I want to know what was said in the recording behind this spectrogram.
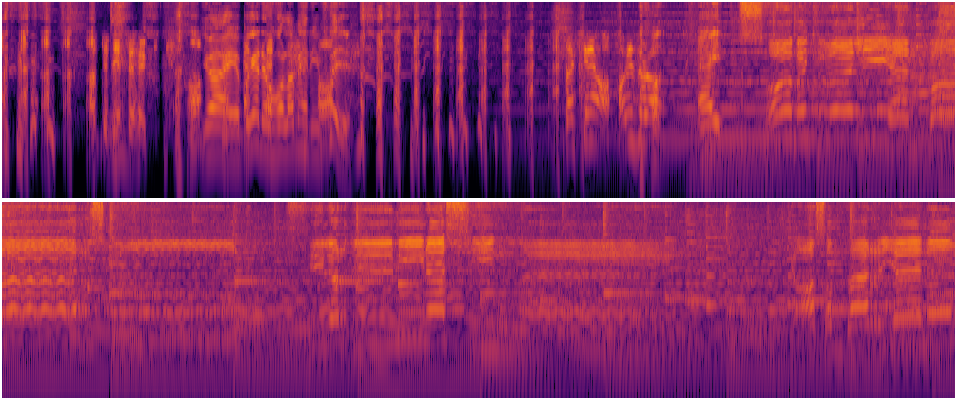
Att det blir för högt. Ja. Jag är beredd att hålla med din fru. Tack ska ni ha. Ha det så bra. Hej! Som en kväll i en barskog fyller du mina sinnen Ja, som bergen om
